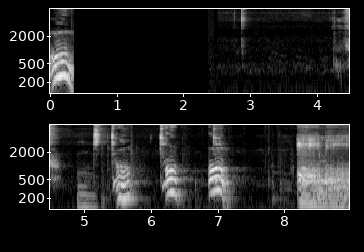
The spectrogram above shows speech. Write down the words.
Ooh. Ooh. Ooh. Ooh. Amy.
